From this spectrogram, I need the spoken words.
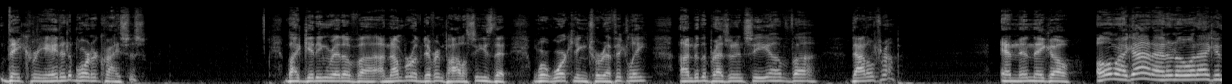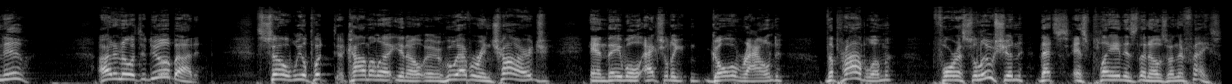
They created a border crisis by getting rid of uh, a number of different policies that were working terrifically under the presidency of uh, Donald Trump. And then they go, oh my God, I don't know what I can do. I don't know what to do about it. So we'll put Kamala, you know, whoever in charge, and they will actually go around the problem for a solution that's as plain as the nose on their face.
